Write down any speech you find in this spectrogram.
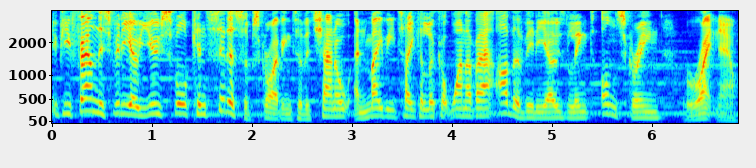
If you found this video useful consider subscribing to the channel and maybe take a look at one of our other videos linked on screen right now.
